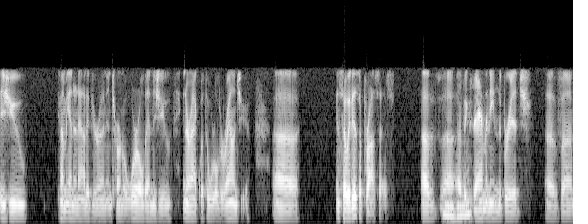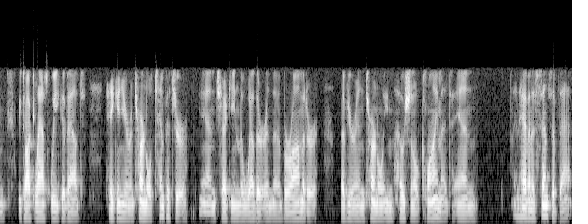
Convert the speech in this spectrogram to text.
as you come in and out of your own internal world and as you interact with the world around you. Uh, and so it is a process of uh, mm-hmm. of examining the bridge. Of um, we talked last week about taking your internal temperature and checking the weather and the barometer of your internal emotional climate and and having a sense of that.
